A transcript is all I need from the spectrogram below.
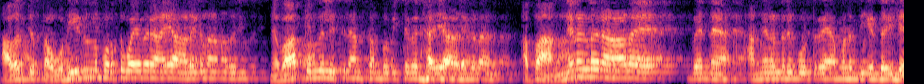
അവർക്ക് തൗഹീദിൽ നിന്ന് പുറത്തുപോയവരായ ആളുകളാണ് അവർ നവാഖിൽ ഇസ്ലാം സംഭവിച്ചവരായ ആളുകളാണ്. അപ്പൊ അങ്ങനെയുള്ള ഒരാളെ പിന്നെ അങ്ങനെയുള്ള ഒരു കൂട്ടരെ നമ്മൾ എന്ത് ചെയ്യേണ്ടതില്ല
